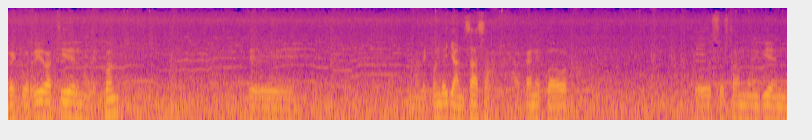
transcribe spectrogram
recorrido aquí del malecón de malecón de Yansasa, acá en Ecuador. Todo esto está muy bien,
